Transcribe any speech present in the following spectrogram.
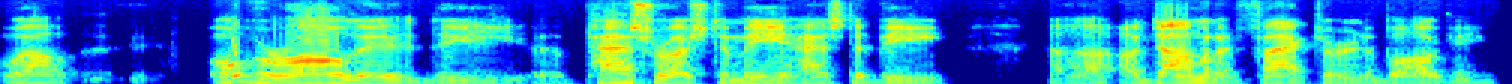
Well, overall, the the uh, pass rush to me has to be uh, a dominant factor in the ball game.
